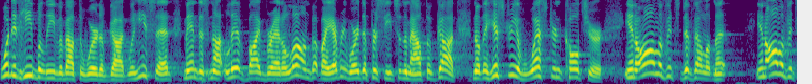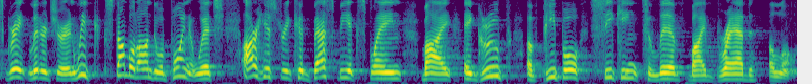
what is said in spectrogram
What did he believe about the Word of God? Well, he said, Man does not live by bread alone, but by every word that proceeds from the mouth of God. Now, the history of Western culture, in all of its development, in all of its great literature, and we've stumbled onto a point at which our history could best be explained by a group of people seeking to live by bread alone.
